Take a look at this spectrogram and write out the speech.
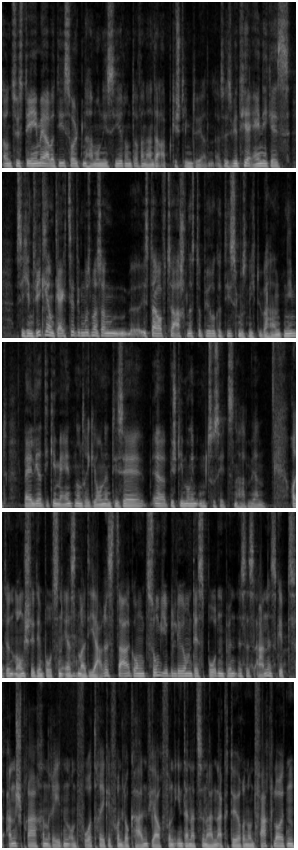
und Systeme, aber die sollten harmonisiert und aufeinander abgestimmt werden. Also es wird hier einiges sich entwickeln und gleichzeitig muss man sagen, ist darauf zu achten, dass der Bürokratismus nicht überhand nimmt, weil ja die Gemeinden und Regionen diese äh, Bestimmungen umzusetzen haben werden. Heute und morgen steht in Bozen erstmal die Jahrestagung zum Jubiläum des Bodenbündnisses an. Es gibt Ansprachen, Reden und Vorträge von lokalen wie auch von internationalen Akteuren und Fachleuten,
